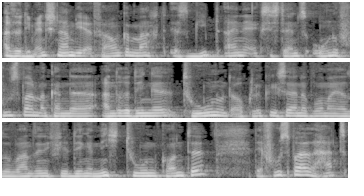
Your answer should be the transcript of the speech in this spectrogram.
Also die Menschen haben die Erfahrung gemacht, es gibt eine Existenz ohne Fußball. Man kann da andere Dinge tun und auch glücklich sein, obwohl man ja so wahnsinnig viele Dinge nicht tun konnte. Der Fußball hat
